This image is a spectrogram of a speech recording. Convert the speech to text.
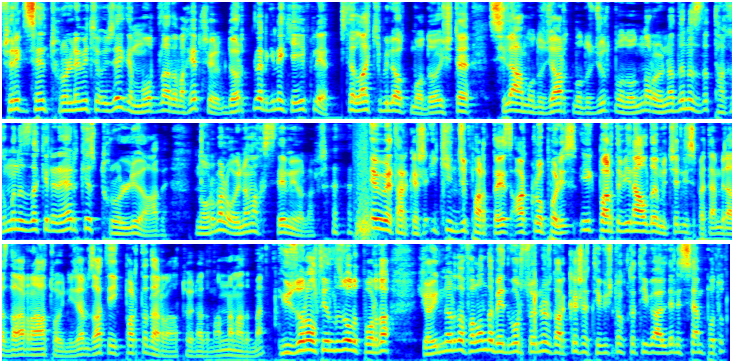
Sürekli seni trollemeye özellikle modlarda bak hep söylüyorum. Dörtlüler yine keyifli. İşte Lucky Block modu, işte silah modu, jart modu, jurt modu onlar oynadığınızda takımınızdakileri herkes trollüyor abi. Normal oynamak istemiyorlar. evet arkadaşlar ikinci parttayız. Akropolis. İlk partı win aldığım için nispeten biraz daha rahat oynayacağım. Zaten ilk partta da rahat oynadım anlamadım ben. 116 yıldız olduk bu arada. Yayınlarda falan da Bed Wars oynuyoruz arkadaşlar. Twitch.tv Aldeniz Sempotuk.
